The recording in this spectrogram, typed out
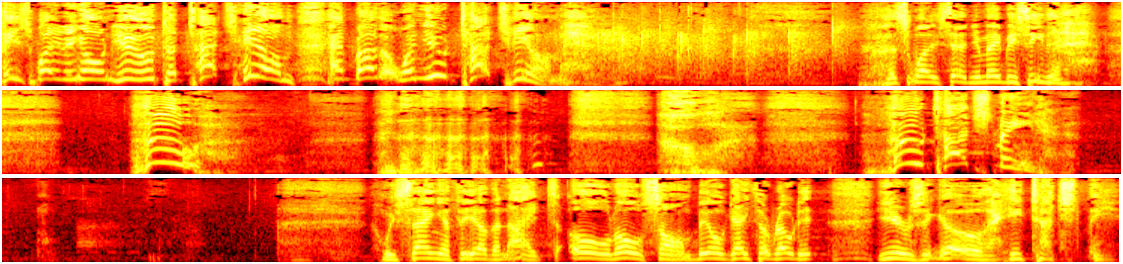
He's waiting on you to touch Him. And brother, when you touch Him, that's what He said. You may be seated. Who? oh. Who touched me? We sang it the other night. Old, old song. Bill Gaither wrote it years ago. He touched me.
